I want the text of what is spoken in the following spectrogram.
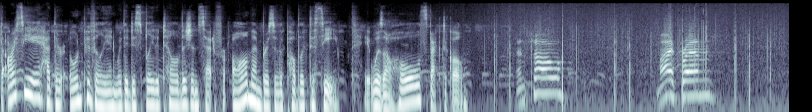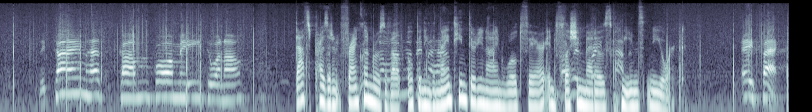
the RCA had their own pavilion where they displayed a television set for all members of the public to see. It was a whole spectacle. And so, my friends, the time has come for me to announce that's President Franklin Roosevelt opening the 1939 World Fair in Flushing Meadows, Queens, New York. A fact.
